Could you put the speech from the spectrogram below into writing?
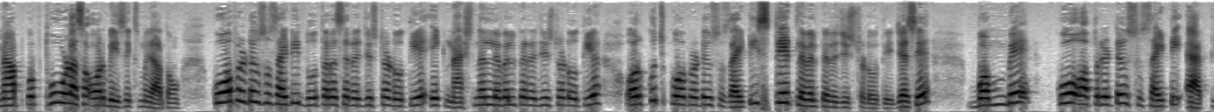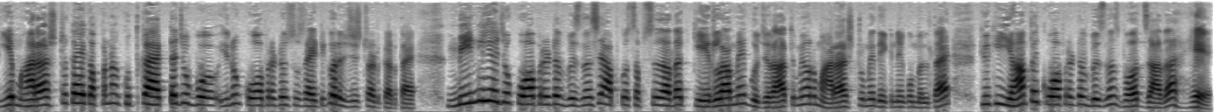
मैं आपको थोड़ा सा और बेसिक्स में जाता हूँ। कोऑपरेटिव सोसाइटी दो तरह से रजिस्टर्ड होती है। एक नेशनल लेवल पे रजिस्टर्ड होती है और कुछ कोऑपरेटिव सोसाइटी स्टेट लेवल पे रजिस्टर्ड होती है। जैसे बॉम्बे कोऑपरेटिव सोसाइटी एक्ट ये महाराष्ट्र का एक अपना खुद का एक्ट है जो यू नो कोऑपरेटिव सोसाइटी को रजिस्टर्ड करता है। मेनली ये जो कोऑपरेटिव बिज़नेस है, आपको सबसे ज़्यादा केरला में, गुजरात में और महाराष्ट्र में देखने को मिलता है, क्योंकि यहाँ पे कोऑपरेटिव बिज़नेस बहुत ज़्यादा है।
